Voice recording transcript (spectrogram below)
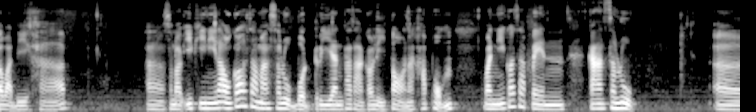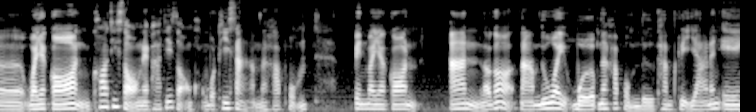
สวัสดีครับสำหรับ EP นี้เราก็จะมาสรุปบทเรียนภาษาเกาหลีต่อนะครับผม วันนี้ก็จะเป็นการสรุปไวยากรณ์ข้อที่ 2 ในพาร์ทที่ 2 ของบทที่ 3 นะครับผม เป็นไวยากรณ์อัน แล้วก็ตามด้วย verb นะครับผม หรือคำกริยานั่นเอง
